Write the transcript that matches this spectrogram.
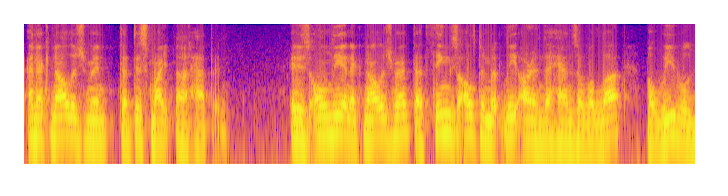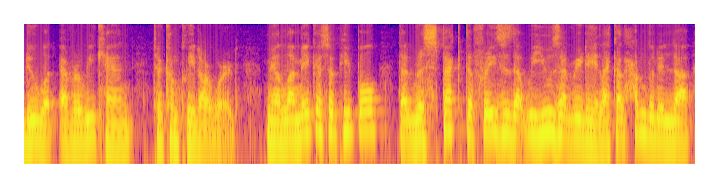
an acknowledgement that this might not happen. It is only an acknowledgement that things ultimately are in the hands of Allah, but we will do whatever we can to complete our word. May Allah make us a people that respect the phrases that we use every day, like Alhamdulillah,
